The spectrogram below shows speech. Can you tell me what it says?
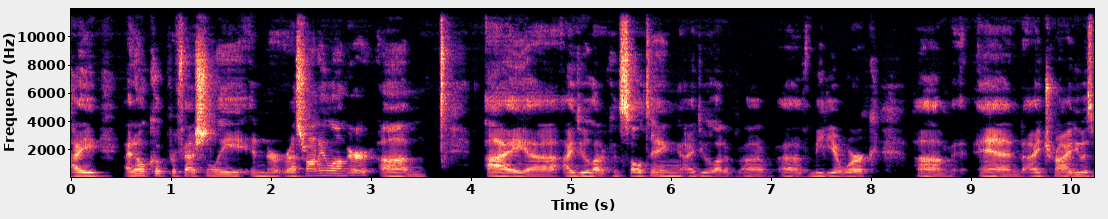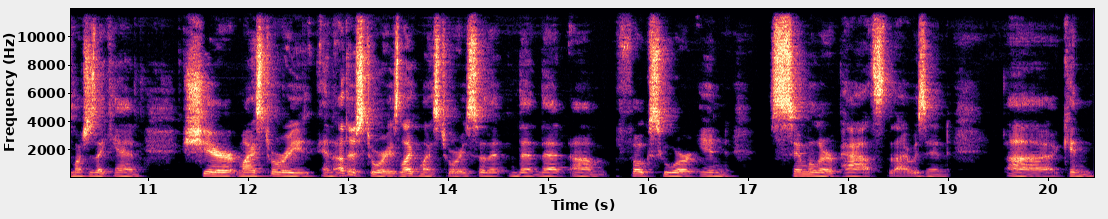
I, I don't cook professionally in a restaurant any longer. Um, I uh, I do a lot of consulting. I do a lot of, uh, of media work, um, and I try to as much as I can share my story and other stories like my stories, so that that that um, folks who are in similar paths that I was in uh, can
